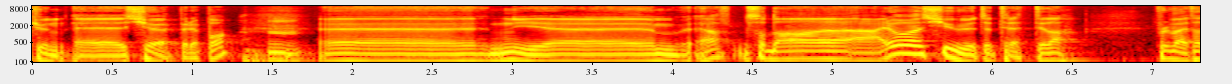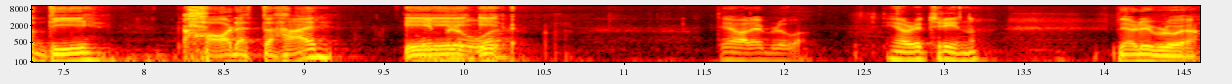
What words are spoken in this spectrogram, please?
kun, eh, kjøpere på. Mm. nye ja, Så da er jo 20 til 30, da. For du veit at de har dette her i, I i blodet. De har det i blodet. De har det i trynet. De har det i blodet, ja.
